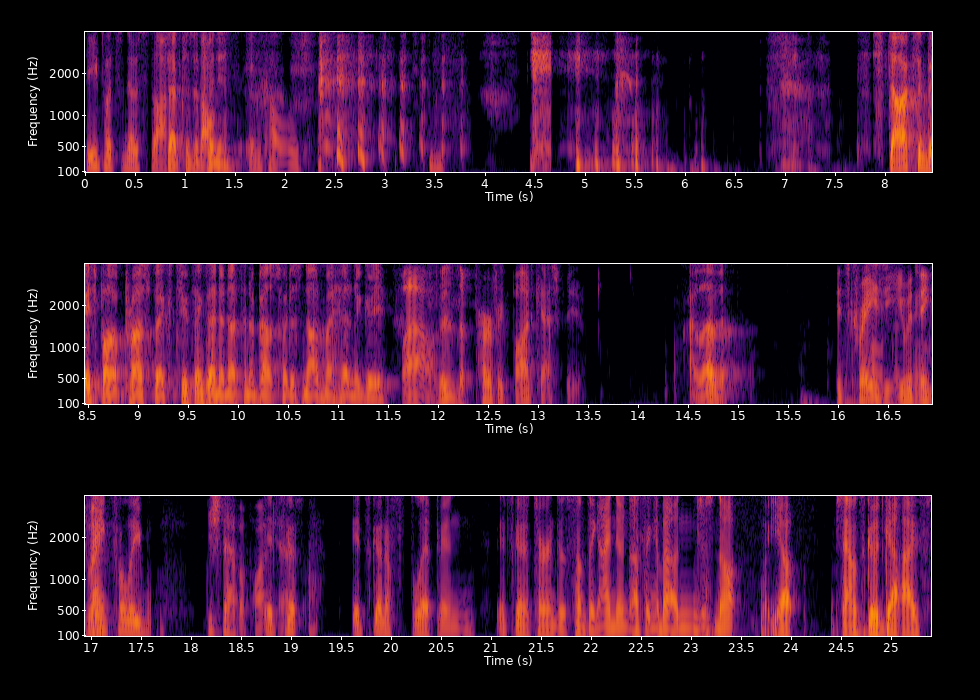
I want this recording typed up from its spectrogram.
He puts no stock Accept his opinion. in college. stocks and baseball prospects, two things I know nothing about. So I just nod my head and agree. wow, this is the perfect podcast for you. I love it. It's crazy. you would And think like thankfully, you should have a podcast. it's go- it's going to flip and it's going to turn to something I know nothing about and just not. Yep, sounds good, guys.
